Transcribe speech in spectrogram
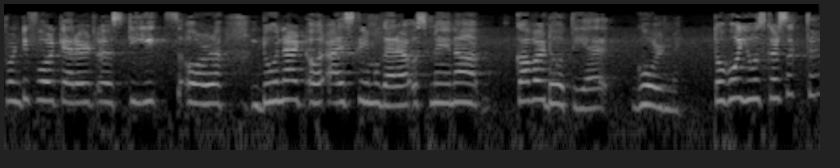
ٹوینٹی فور کیرٹ اسٹیکس اور ڈونٹ اور آئس کریم وغیرہ اس میں نا کورڈ ہوتی ہے گولڈ میں، تو وہ یوز کر سکتے ہیں؟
